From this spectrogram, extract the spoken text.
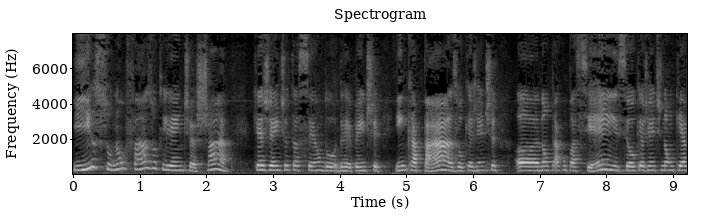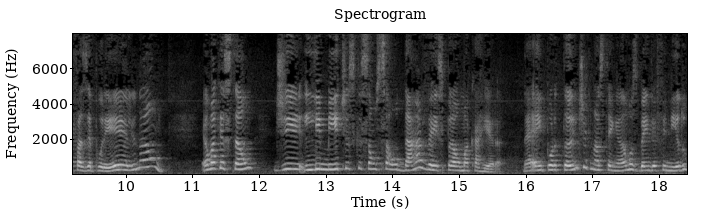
E isso não faz o cliente achar que a gente está sendo, de repente, incapaz, ou que a gente uh, não está com paciência, ou que a gente não quer fazer por ele. Não. É uma questão de limites que são saudáveis para uma carreira. Né? É importante que nós tenhamos bem definido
